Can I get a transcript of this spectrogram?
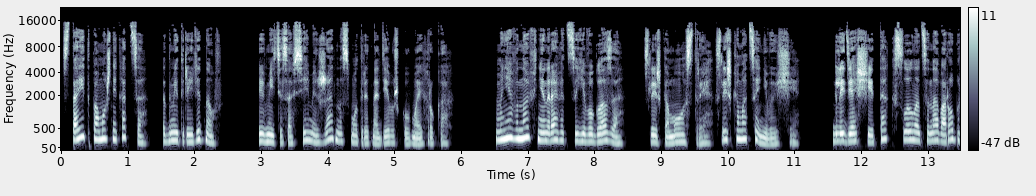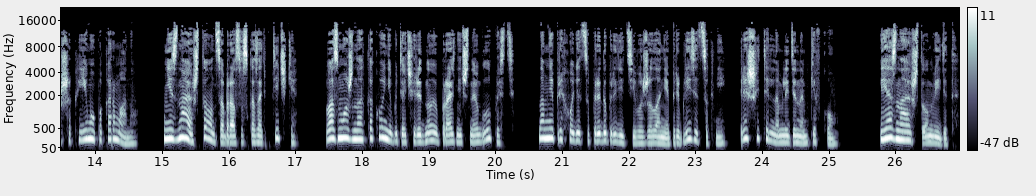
стоит помощник отца, Дмитрий Реднов, и вместе со всеми жадно смотрит на девушку в моих руках. Мне вновь не нравятся его глаза, слишком острые, слишком оценивающие, глядящие так, словно цена воробушек ему по карману. Не знаю, что он собрался сказать птичке, возможно, какую-нибудь очередную праздничную глупость, но мне приходится предупредить его желание приблизиться к ней решительным ледяным кивком. Я знаю, что он видит.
